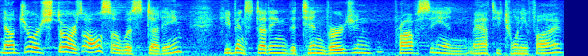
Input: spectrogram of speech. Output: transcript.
Now, George Storrs also was studying. He'd been studying the 10 virgin prophecy in Matthew 25,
